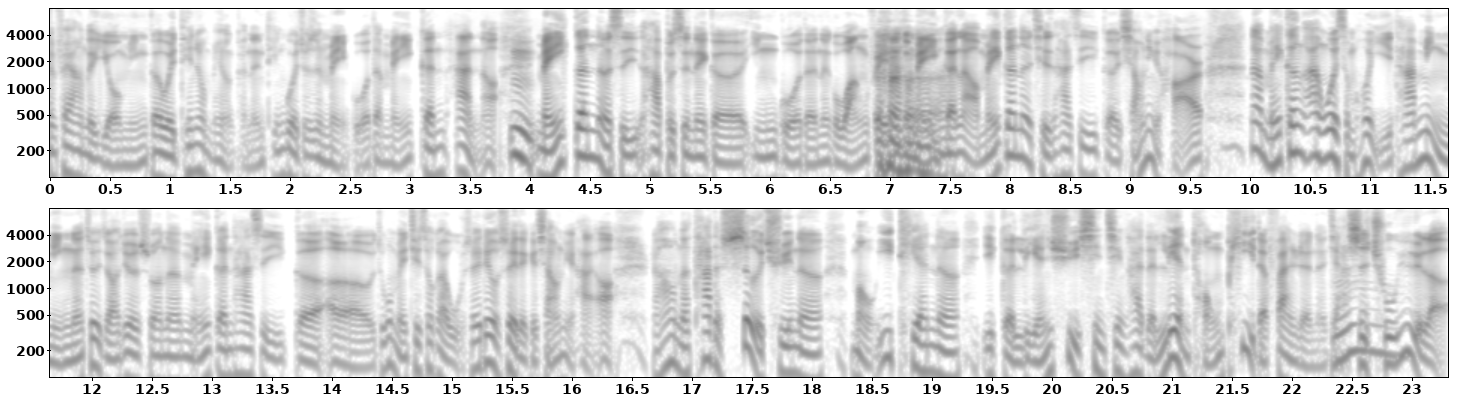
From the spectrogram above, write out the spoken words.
件非常的有名，各位听众朋友可能听过，就是美国的梅根案啊。嗯，梅根呢是她不是那个英国的那个王妃那个梅根啊，梅根呢其实她是一个小女孩。那梅根案为什么会以她命名呢？最主要就是说呢，梅根她是一个呃，如果没记错，快五岁六岁的一个小女孩啊。然后呢，她的社区呢，某一天呢，一个连续性侵害的恋童癖的犯人呢，假释出狱了，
